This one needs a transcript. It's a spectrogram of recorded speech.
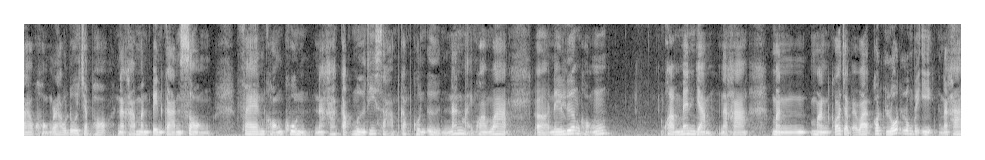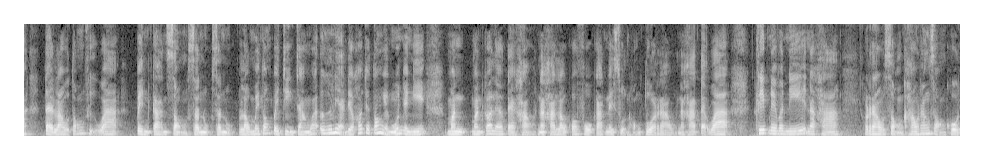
ราวของเราโดยเฉพาะนะคะ มันเป็นการส่องแฟนของคุณนะคะ กับมือที่ 3 กับคนอื่น นั่นหมายความว่าในเรื่องของ ความแม่นยำนะคะ มันมันก็จะแบบว่าก็ลดลงไปอีกนะคะ แต่เราต้องถือว่าเป็นการส่องสนุกสนุกเราไม่ต้องไปจริงจังว่าเออเนี่ยเดี๋ยวเขาจะต้องอย่างงู้นอย่างนี้มันมันก็แล้วแต่เขานะคะ เราก็โฟกัสในส่วนของตัวเรานะคะ แต่ว่าคลิปในวันนี้นะคะ เราส่องเขาทั้งสองคน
